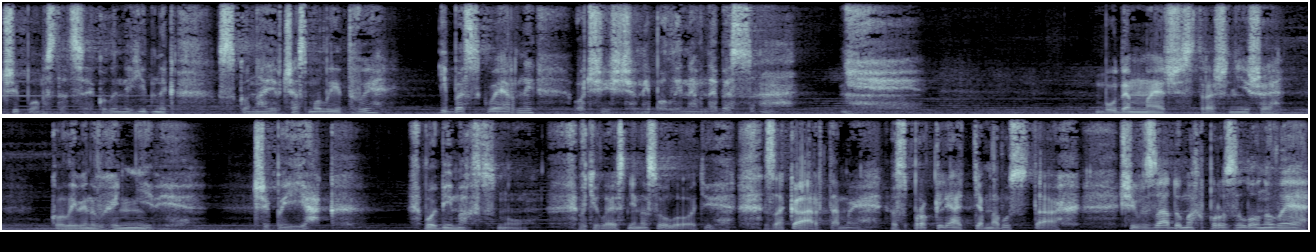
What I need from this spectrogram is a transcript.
Чи помста це, коли негідник сконає в час молитви і безскверний очищений полине в небеса? Ні. Буде меч страшніше, коли він в гніві, чи пияк, в обіймах сну, в тілесній насолоді, за картами, з прокляттям на вустах, чи в задумах про зло нове,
